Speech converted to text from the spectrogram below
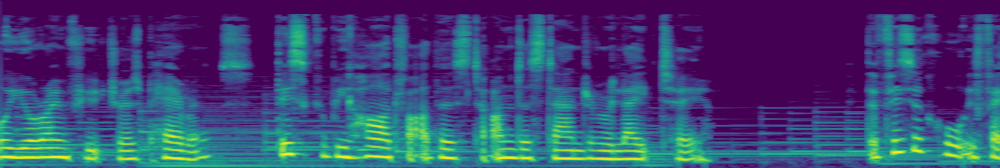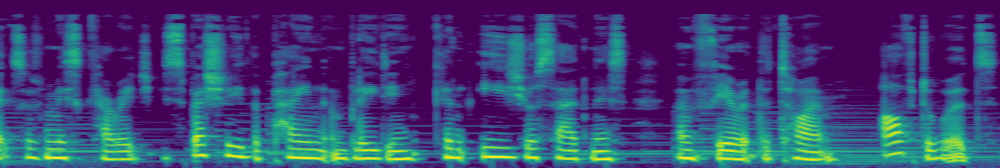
or your own future as parents. This could be hard for others to understand and relate to. The physical effects of miscarriage, especially the pain and bleeding, can ease your sadness and fear at the time. Afterwards,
